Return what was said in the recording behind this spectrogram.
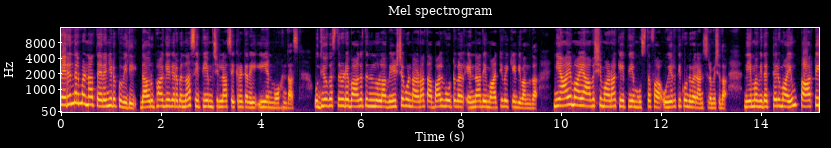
പെരിന്തൽമണ്ണ തെരഞ്ഞെടുപ്പ് വിധി ദൗർഭാഗ്യകരമെന്ന് സി പി എം ജില്ലാ സെക്രട്ടറി ഇ എൻ മോഹൻദാസ്. ഉദ്യോഗസ്ഥരുടെ ഭാഗത്തു നിന്നുള്ള വീഴ്ച കൊണ്ടാണ് തപാൽ വോട്ടുകൾ എണ്ണാതെ മാറ്റിവെക്കേണ്ടി വന്നത്. ന്യായമായ ആവശ്യമാണ് കെ പി എം മുസ്തഫ ഉയർത്തിക്കൊണ്ടുവരാൻ ശ്രമിച്ചത്. നിയമവിദഗ്ധരുമായും പാർട്ടി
